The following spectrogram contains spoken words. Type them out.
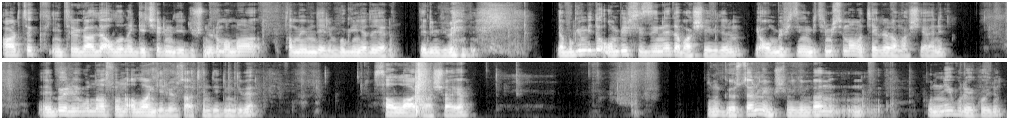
artık integralde alana geçerim diye düşünüyorum ama tam emin değilim. Bugün ya da yarın. Dediğim gibi. ya bugün bir de 11 fiziğine de başlayabilirim. Ya 11 fiziğini bitirmiştim ama tekrar amaçlı yani. Ee, böyle bundan sonra alan geliyor zaten dediğim gibi. Salla abi aşağıya. Bunu göstermemiş miydim? Ben bunu niye buraya koydum?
